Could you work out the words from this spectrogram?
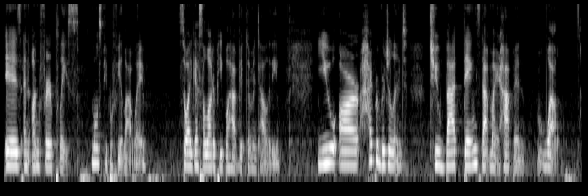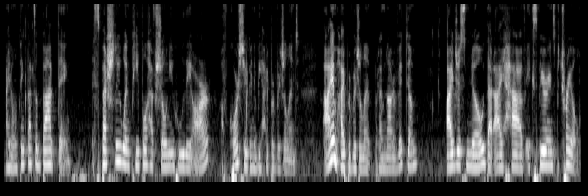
is an unfair place. Most people feel that way. So I guess a lot of people have victim mentality. You are hyper vigilant to bad things that might happen. Well, I don't think that's a bad thing, especially when people have shown you who they are. Of course, you're going to be hyper vigilant. I am hyper vigilant, but I'm not a victim. I just know that I have experienced betrayal.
